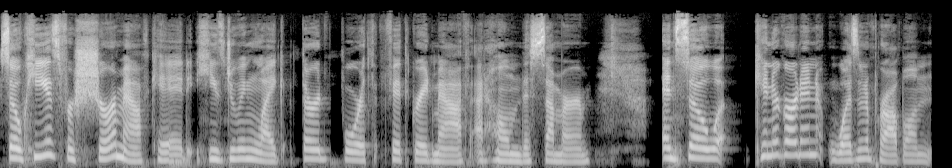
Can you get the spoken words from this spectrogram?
So he is for sure a math kid. He's doing like third, fourth, fifth grade math at home this summer. And so kindergarten wasn't a problem.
